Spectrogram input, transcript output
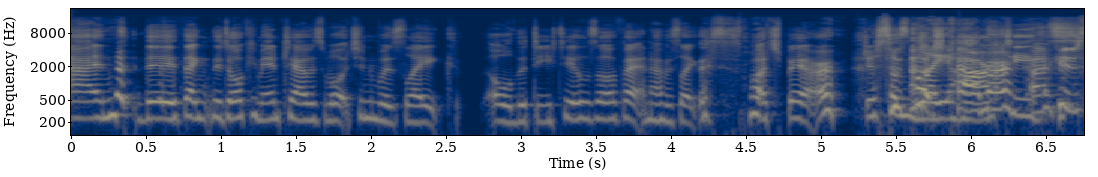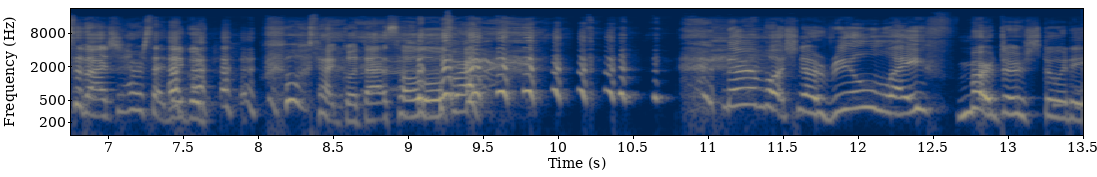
And the thing, the documentary I was watching was like all the details of it, and I was like, "This is much better." Just some is light-hearted. I can just imagine her sitting there going, Whew, thank God that's all over. now I'm watching a real life murder story,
